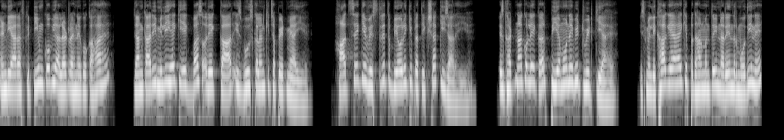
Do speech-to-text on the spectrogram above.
एनडीआरएफ की टीम को भी अलर्ट रहने को कहा है जानकारी मिली है कि एक बस और एक कार इस भूस्खलन की चपेट में आई है। हादसे के विस्तृत ब्यौरे की प्रतीक्षा की जा रही है। इस घटना को लेकर पीएमओ ने भी ट्वीट किया है। इसमें लिखा गया है कि प्रधानमंत्री नरेंद्र मोदी ने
